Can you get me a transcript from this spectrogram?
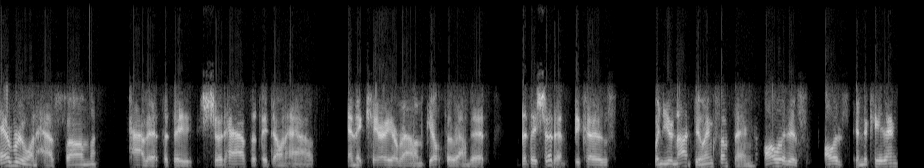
everyone has some habit that they should have that they don't have, and they carry around guilt around it that they shouldn't because when you're not doing something, all it is all it's indicating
